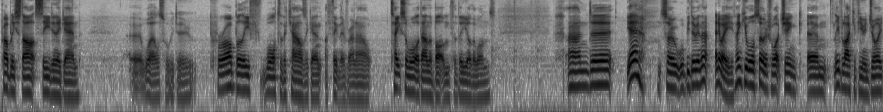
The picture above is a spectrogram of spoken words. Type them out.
probably start seeding again. Uh, what else will we do? Probably water the cows again. I think they've run out. Take some water down the bottom for the other ones. And uh, yeah, so we'll be doing that. Anyway, thank you all so much for watching. Um, leave a like if you enjoyed.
